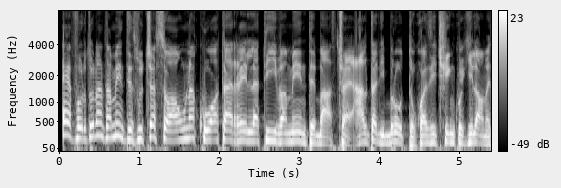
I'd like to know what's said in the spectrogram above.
è fortunatamente successo a una quota relativamente bassa, cioè alta di brutto, quasi 5 km,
